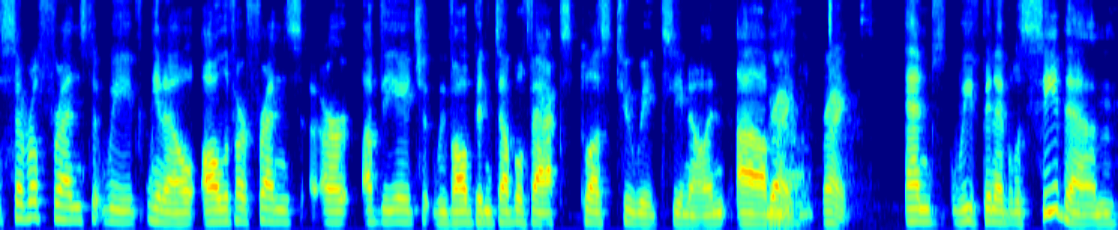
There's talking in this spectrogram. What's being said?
several friends that we've you know all of our friends are of the age that we've all been double vax plus two weeks you know and um, right, right. and we've been able to see them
